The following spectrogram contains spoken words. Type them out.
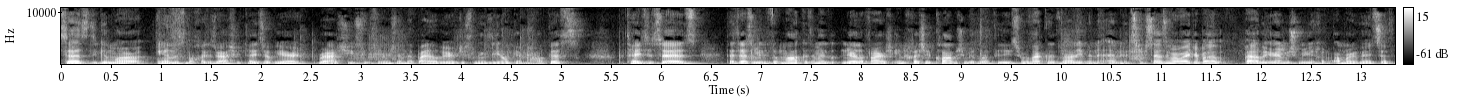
Says the Gemara, again, this Malchus Rashi. Taisa over here, Rashi seems to understand that Baal here just means that you don't get Malchus. But Taisa says that doesn't mean there's no Malchus. It means near the fire, in Chashin Klab, Shemich Lafili, so Laka, it's not even an it. So he says in my right Baal here, Mishmi Yichad, Amar Yitzef,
